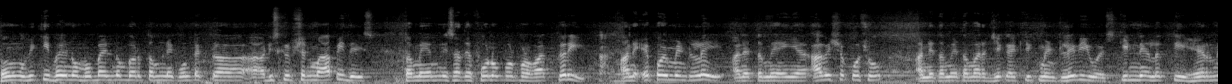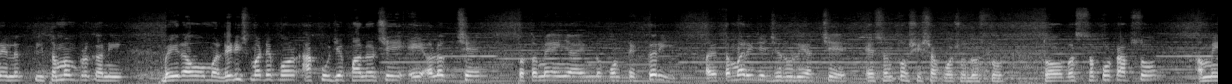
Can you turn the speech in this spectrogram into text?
હું વિકીભાઈનો મોબાઈલ નંબર તમને કોન્ટેક્ટ ડિસ્ક્રિપ્શનમાં આપી દઈશ. તમે એમની સાથે ફોન ઉપર પણ વાત કરી અને એપોઇન્ટમેન્ટ લઈ અને તમે અહીંયા આવી શકો છો. અને તમે તમારે જે કાંઈ ટ્રીટમેન્ટ લેવી હોય, સ્કિનને લગતી હેરને લગતી, તમામ પ્રકારની બૈરાઓમાં લેડીઝ માટે પણ આખું જે પાર્લર છે એ અલગ છે. તો તમે અહીંયા એમનો કોન્ટેક્ટ કરી અને તમારી જે જરૂરિયાત છે એ સંતોષી શકો છો દોસ્તો. તો બસ સપોર્ટ આપશો. અમે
